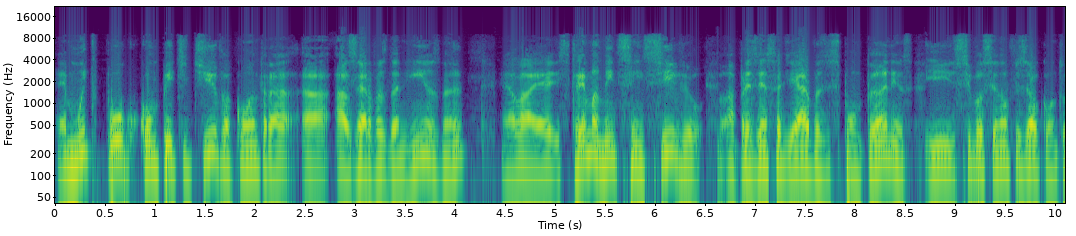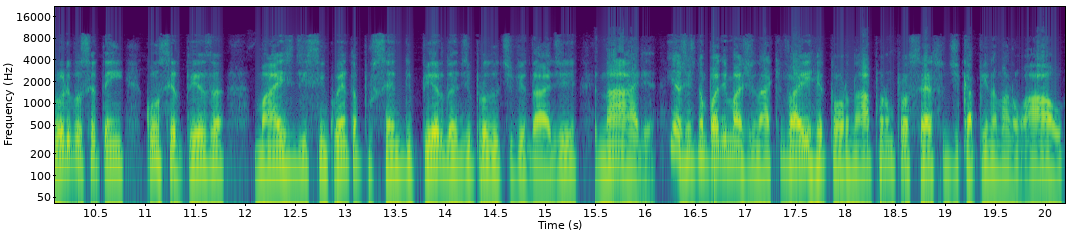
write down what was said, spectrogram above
é muito pouco competitiva contra a, as ervas daninhas, né? Ela é extremamente sensível à presença de ervas espontâneas e se você não fizer o controle, você tem com certeza mais de 50% de perda de produtividade na área. E a gente não pode imaginar que vai retornar para um processo de capina manual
